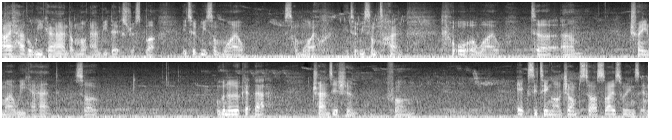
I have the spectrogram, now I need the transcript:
I have a weaker hand. I'm not ambidextrous but it took me some while some while. It took me some time or a while to um, train my weaker hand. So we're going to look at that transition from exiting our jumps to our side swings and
